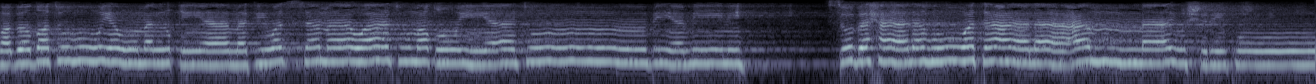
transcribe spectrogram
قبضته يوم القيامة والسماوات مطويات بيمينه سبحانه وتعالى عما يشركون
